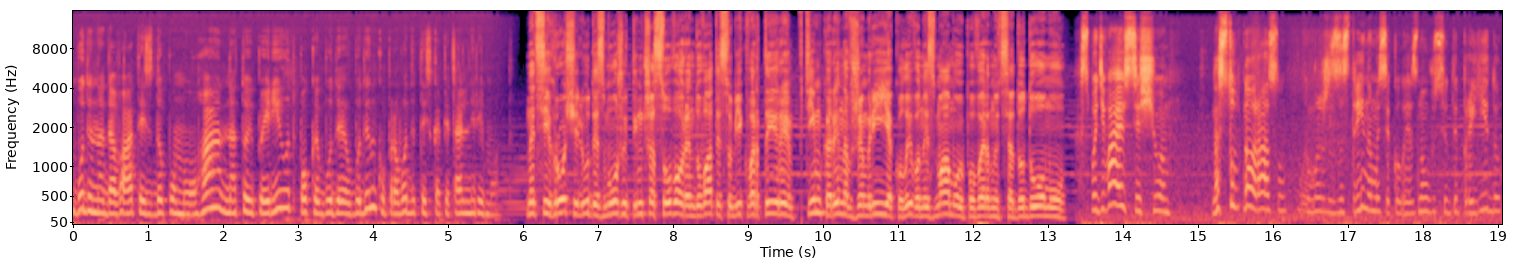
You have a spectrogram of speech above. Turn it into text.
буде надаватись допомога на той період, поки буде в будинку проводитись капітальний ремонт. На ці гроші люди зможуть тимчасово орендувати собі квартири. Втім, Карина вже мріє, коли вони з мамою повернуться додому. Сподіваюся, що наступного разу ми може зустрінемося, коли я знову сюди приїду.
